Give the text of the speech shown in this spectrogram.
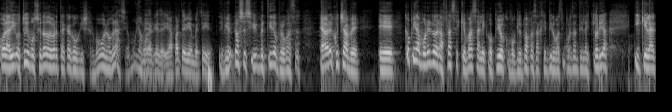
Hola, digo, estoy emocionado de verte acá con Guillermo. Bueno, gracias, muy Mira amable. que- y aparte bien vestido. Eh, bien, no sé si bien metido, pero más. Eh, Ahora, escúchame. eh, ¿Qué opina Moreno de las frases que Massa le copió, como que el Papa es argentino más importante de la historia y que la,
